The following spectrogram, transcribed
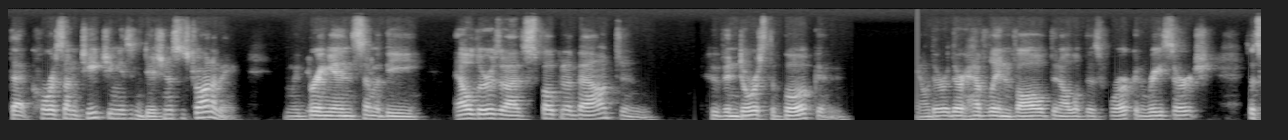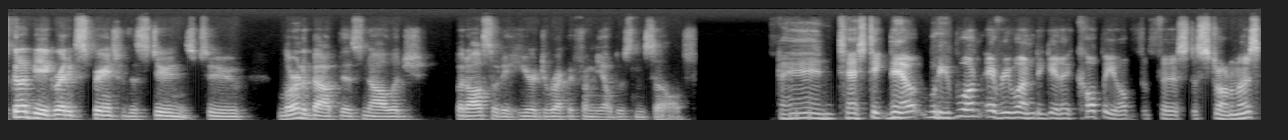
that course I'm teaching is Indigenous astronomy. And we bring in some of the elders that I've spoken about and who've endorsed the book, and you know they're they're heavily involved in all of this work and research. So it's going to be a great experience for the students to learn about this knowledge, but also to hear directly from the elders themselves. Fantastic. Now, we want everyone to get a copy of The First Astronomers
